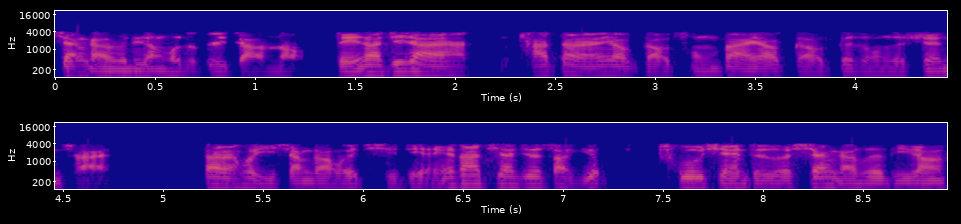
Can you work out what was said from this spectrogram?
香港这个地方我都可以这样弄。对，那接下来他当然要搞崇拜，要搞各种的宣传，当然会以香港为起点，因为他现在就是要凸显，就是说香港这个地方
